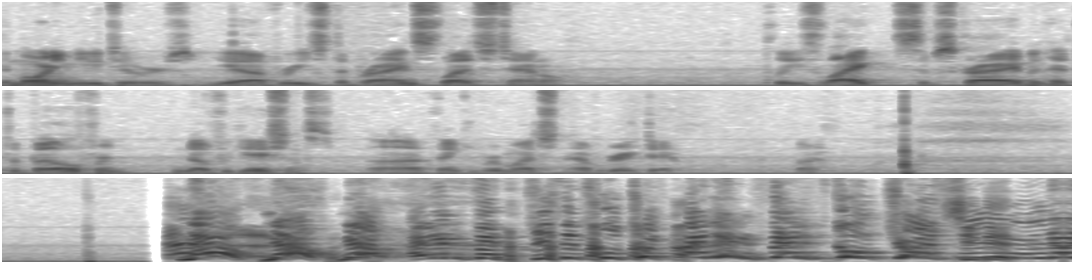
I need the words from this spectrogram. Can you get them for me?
Good morning, YouTubers. You have reached the Brian Sledge channel. Please like, subscribe, and hit the bell for notifications. Uh, thank you very much, and have a great day. Bye. No, no, no! I didn't say she said school choice. I didn't say school choice. She did. No.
